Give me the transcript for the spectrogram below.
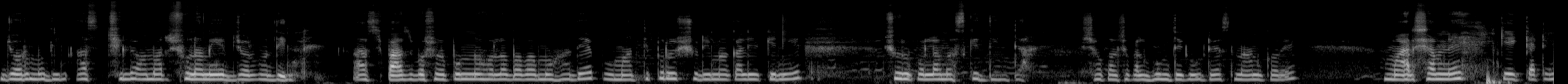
জন্মদিন। আজ ছিল আমার সুনামের জন্মদিন। আজ পাঁচ বছর পূর্ণ হলো বাবা মহাদেব ও মাতৃপুরুষরী মা কালীকে নিয়ে শুরু করলাম আজকের দিনটা। সকাল সকাল ঘুম থেকে উঠে স্নান করে মার সামনে কেক কাটিং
